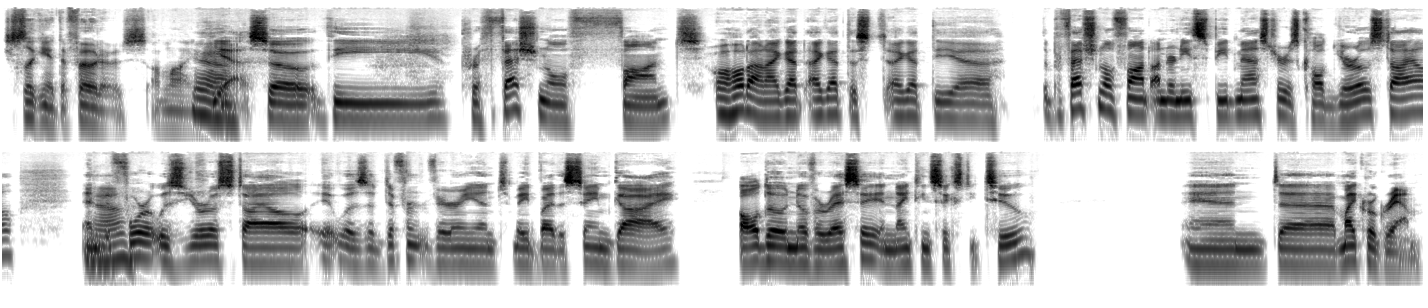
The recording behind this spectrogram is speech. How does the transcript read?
just looking at the photos online. Yeah. Yeah. So the professional font, Well, hold on. I got I got this. I got the. uh the professional font underneath Speedmaster is called Eurostile. And Yeah. before it was Eurostile, it was a different variant made by the same guy, Aldo Novarese in 1962. And uh, Microgram,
